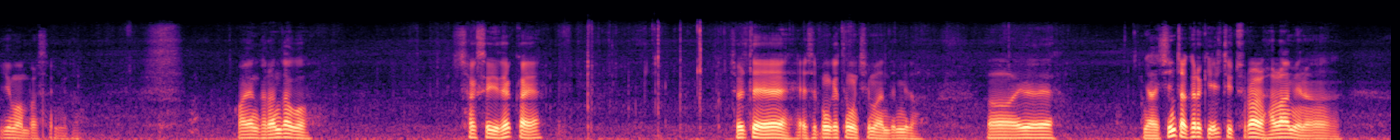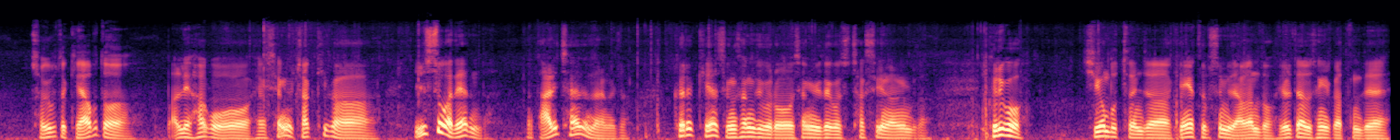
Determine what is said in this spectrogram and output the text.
위험한 발사입니다. 과연 그런다고 착색이 될까요? 절대 S본 계통은 치면 안 됩니다. 어, 예. 야, 진짜 그렇게 일찍 출하를 하려면은 저기부터 개화부터 빨리 하고 생육 잡기가 일수가 돼야 된다. 다리 차야 된다는 거죠. 그렇게 해야 정상적으로 생육이 되고 착색이 나는 겁니다. 그리고 지금부터 이제 굉장히 덥습니다. 야간도 열대야도 생길 것 같은데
